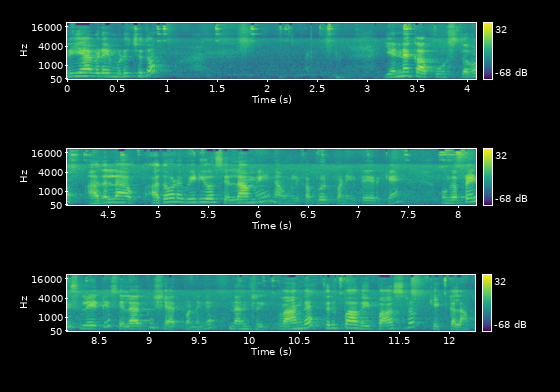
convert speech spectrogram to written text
பிரியாவிடை முடிச்சதும் என்னக்கா காப்பு உற்சவம் அதெல்லாம் அதோட வீடியோஸ் எல்லாமே நான் உங்களுக்கு அப்லோட் பண்ணிகிட்டே இருக்கேன். உங்கள் ஃப்ரெண்ட்ஸ் ரிலேட்டிவ்ஸ் எல்லாருக்கும் ஷேர் பண்ணுங்கள் நன்றி. வாங்க திருப்பாவை பாசுரம் கேட்கலாம்.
